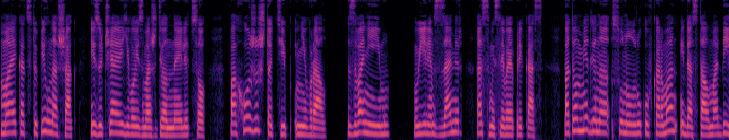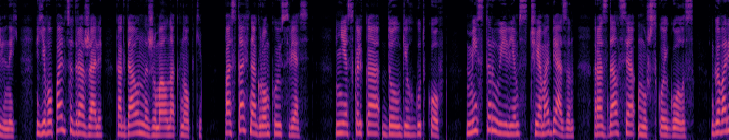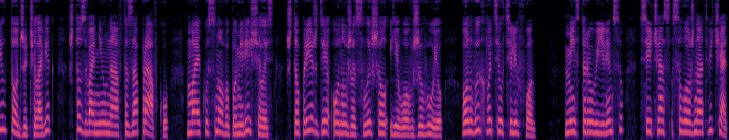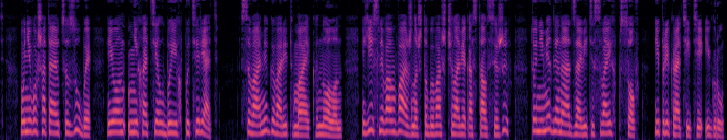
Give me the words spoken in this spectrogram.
Майк отступил на шаг, изучая его изможденное лицо. Похоже, что тип не врал. «Звони ему», Уильямс замер, осмысливая приказ. Потом медленно сунул руку в карман и достал мобильный. Его пальцы дрожали, когда он нажимал на кнопки. «Поставь на громкую связь». Несколько долгих гудков. «Мистер Уильямс, чем обязан?» — раздался мужской голос. Говорил тот же человек, что звонил на автозаправку. Майку снова померещилось, что прежде он уже слышал его вживую — он выхватил телефон. Мистеру Уильямсу сейчас сложно отвечать, у него шатаются зубы, и он не хотел бы их потерять. «С вами, — говорит Майк Нолан, — если вам важно, чтобы ваш человек остался жив, то немедленно отзовите своих псов и прекратите игру».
